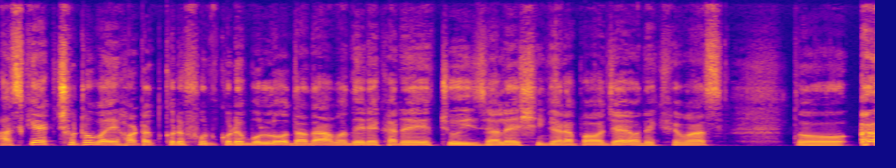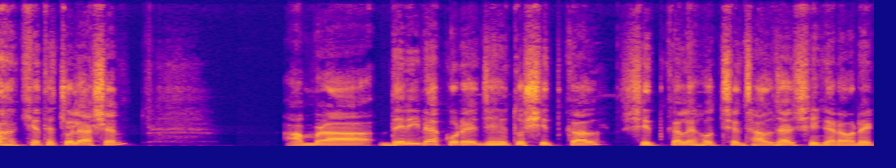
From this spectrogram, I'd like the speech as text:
আজকে এক ছোট ভাই হঠাৎ করে ফোন করে বলল, দাদা, আমাদের এখানে চুই ঝালে সিঙ্গারা পাওয়া যায়, অনেক ফেমাস তো খেতে চলে আসেন। আমরা দেরি না করে, যেহেতু শীতকাল, শীতকালে হচ্ছে ঝাল ঝাল সিঙ্গারা অনেক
